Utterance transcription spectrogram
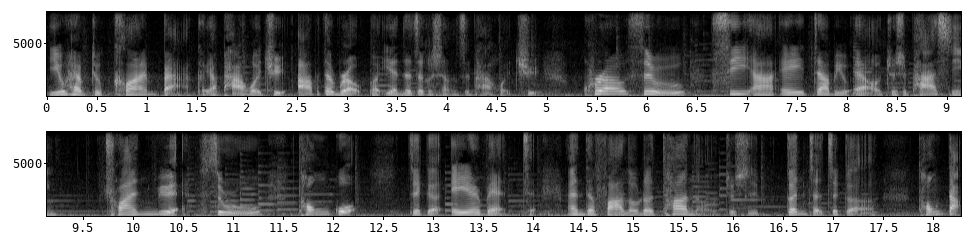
，you have to climb back，要爬回去，up the rope，沿着这个绳子爬回去，crawl through，C R A W L，就是爬行、穿越，through 通过这个 air vent，and follow the tunnel，就是跟着这个通道，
